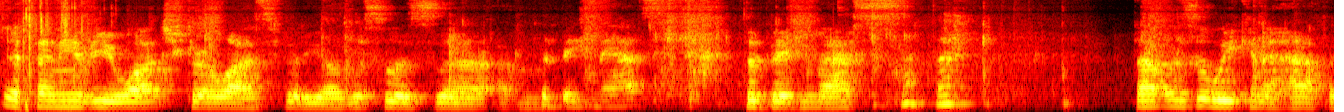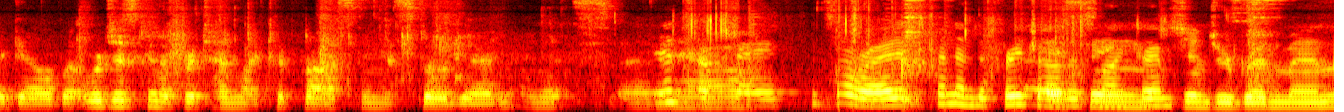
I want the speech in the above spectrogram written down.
If any of you watched our last video, this was uh, um, The big mess. the big mess. that was a week and a half ago, but we're just going to pretend like the frosting is still good. And it's uh, It's now okay. It's alright. It's been in the fridge all this long icing time. gingerbread men.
